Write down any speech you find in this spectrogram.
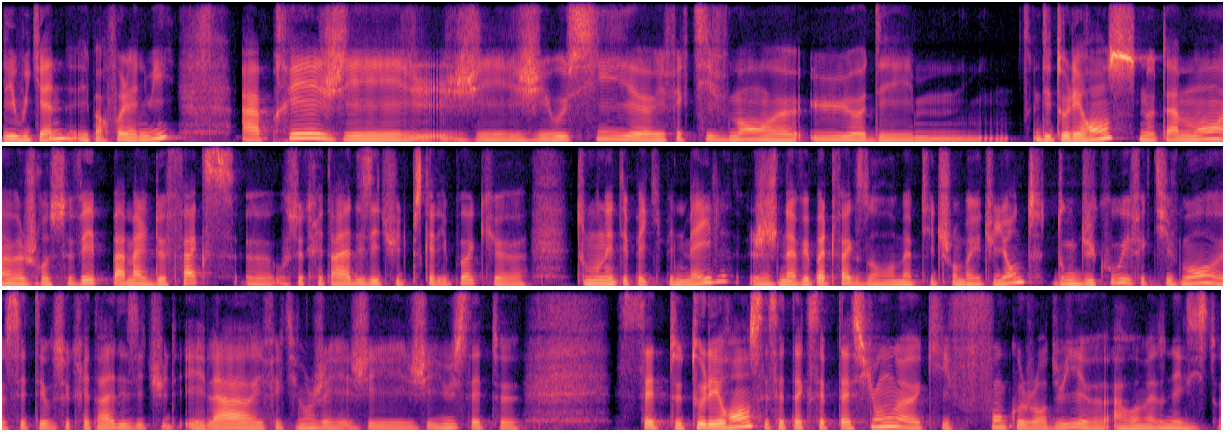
les week-ends et parfois la nuit. Après, j'ai aussi euh, effectivement euh, eu euh, des, mm, des, tolérances, notamment je recevais pas mal de fax au secrétariat des études, parce qu'à l'époque, tout le monde n'était pas équipé de mail. Je n'avais pas de fax dans ma petite chambre étudiante, donc du coup, effectivement, c'était au secrétariat des études. Et là, effectivement, j'ai eu cette tolérance et cette acceptation qui font qu'aujourd'hui, Aromazone existe.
